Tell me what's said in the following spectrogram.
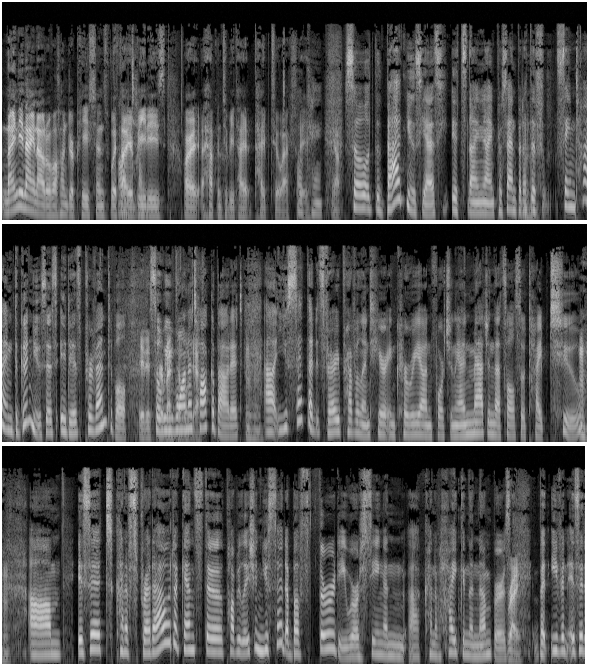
99 out of 100 patients with Are type- diabetes are happen to be type, type 2 actually. Okay. Yeah. So the bad news, yes, it's 99%, but at the f- same time, the good news is it is preventable. Mm-hmm. It is So we want to yeah. Mm-hmm. talk about it. Uh, you said that it's very prevalent here in Korea, unfortunately. I imagine that's also type 2. Mm-hmm. Um, is it kind of spread out against the population? You said above 30, we're seeing a uh, kind of hike in the numbers. Right. But even, is it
